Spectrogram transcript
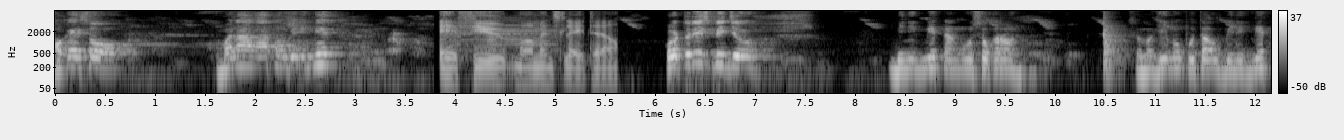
Okay, so humana ang atong binignit. A few moments later. For today's video, binignit ang uso karon. So maghimo po ta og binignit.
